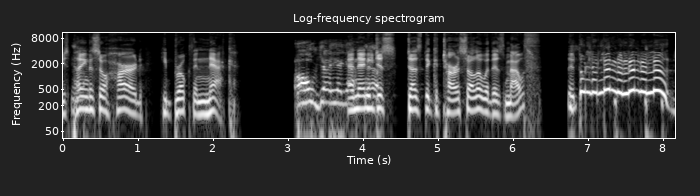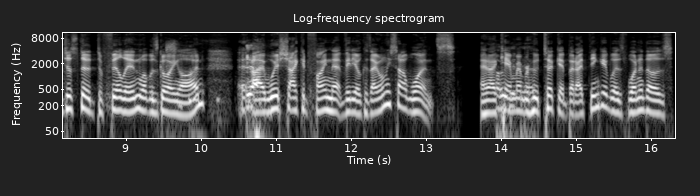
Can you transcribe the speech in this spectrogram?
he's Yeah. playing it so hard he broke the neck, Oh yeah, yeah, yeah. and then yeah. he just does the guitar solo with his mouth. Just to, to fill in what was going on. Yeah. I wish I could find that video because I only saw it once and I Oh, can't remember ya? who took it, but I think it was one of those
